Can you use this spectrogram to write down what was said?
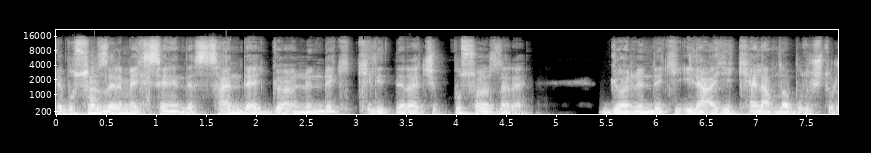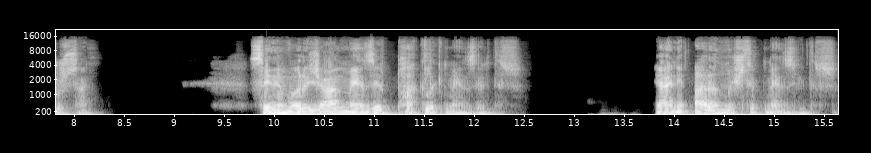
ve bu sözlerim ekseninde sen de gönlündeki kilitleri açıp bu sözlere gönlündeki ilahi kelamla buluşturursan, senin varacağın menzil paklık menzildir. Yani arınmışlık menzildir.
